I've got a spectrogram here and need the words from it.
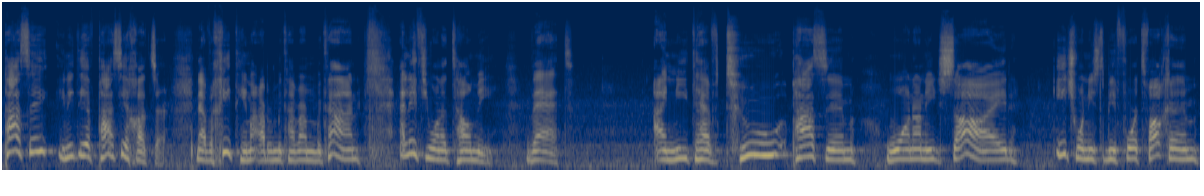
pasi. You need to have pasi chatzar. Now, and if you want to tell me that I need to have two pasim, one on each side each one needs to be four tfachim.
